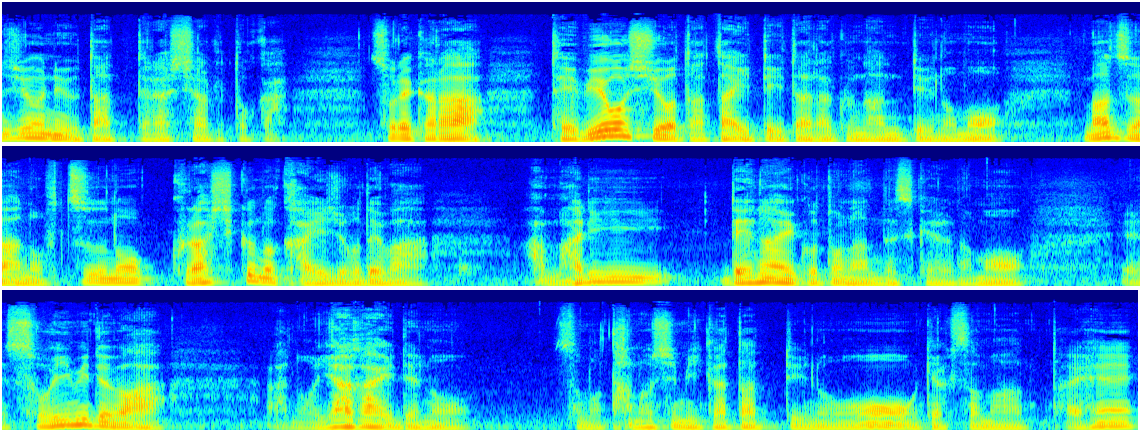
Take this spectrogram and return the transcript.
じように歌ってらっしゃるとかそれから手拍子を叩いていただくなんていうのもまずあの普通のクラシックの会場ではあまり出ないことなんですけれどもそういう意味ではあの野外でのその楽しみ方っていうのをお客様は大変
